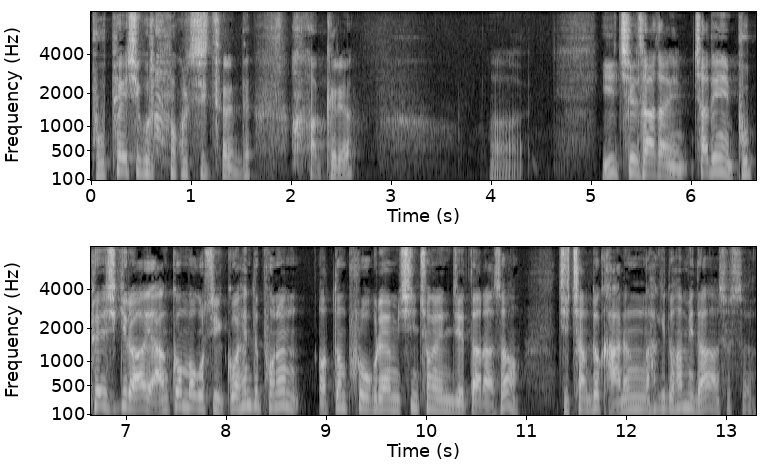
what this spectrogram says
부페식으로 먹을 수 있다는데? 아, 그래요? 어, 2744님, 차디님, 부페식이라 양껏 먹을 수 있고 핸드폰은 어떤 프로그램 신청했는지에 따라서 지참도 가능하기도 합니다. 하셨어요.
